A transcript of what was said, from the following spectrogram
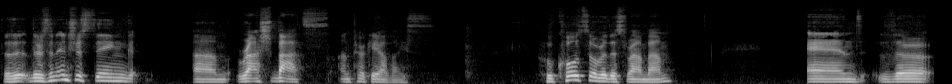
There's an interesting um, Rashbatz on Pirkei Avos who quotes over this Rambam, and the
